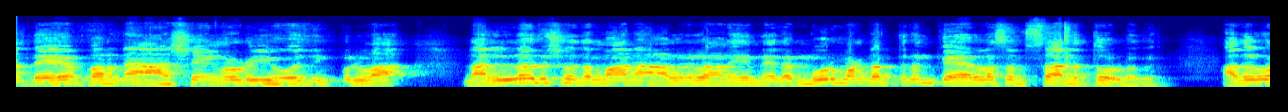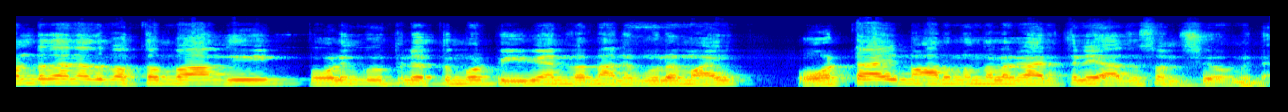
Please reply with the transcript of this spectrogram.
അദ്ദേഹം പറഞ്ഞ ആശയങ്ങളോട് യോജിപ്പുള്ള നല്ലൊരു ശതമാനം ആളുകളാണ് ഈ നിലമ്പൂർ മണ്ഡലത്തിലും കേരള സംസ്ഥാനത്തും ഉള്ളത്. അതുകൊണ്ട് തന്നെ അത് പത്തൊമ്പതാം തീയതി പോളിംഗ് ബൂത്തിൽ എത്തുമ്പോൾ പി വി അൻവറിന് അനുകൂലമായി വോട്ടായി മാറുമെന്നുള്ള കാര്യത്തിൽ യാതൊരു സംശയവുമില്ല.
